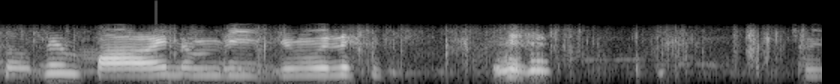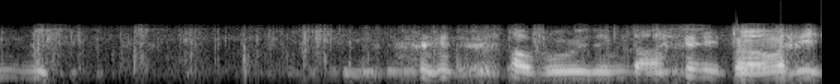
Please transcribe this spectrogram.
So, yung pangit ng video mo lang. Habulin tayo. Tama di.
